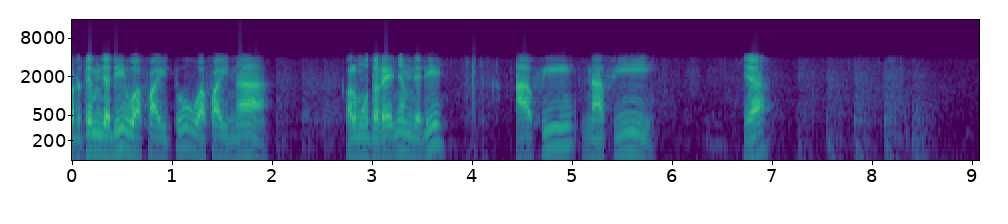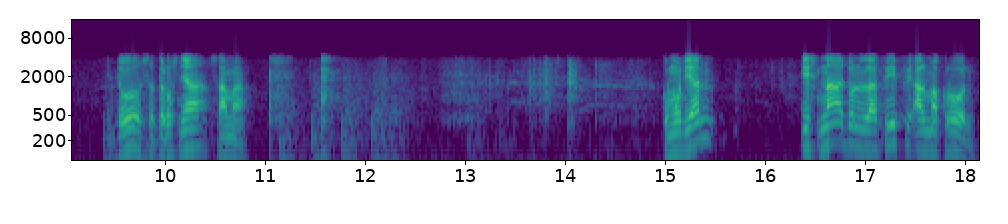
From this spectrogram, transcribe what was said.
berarti menjadi wafaitu, wafaina. Kalau mudorinya menjadi afi, nafi. Ya, itu seterusnya sama. Kemudian isnadul lafif al makrun.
